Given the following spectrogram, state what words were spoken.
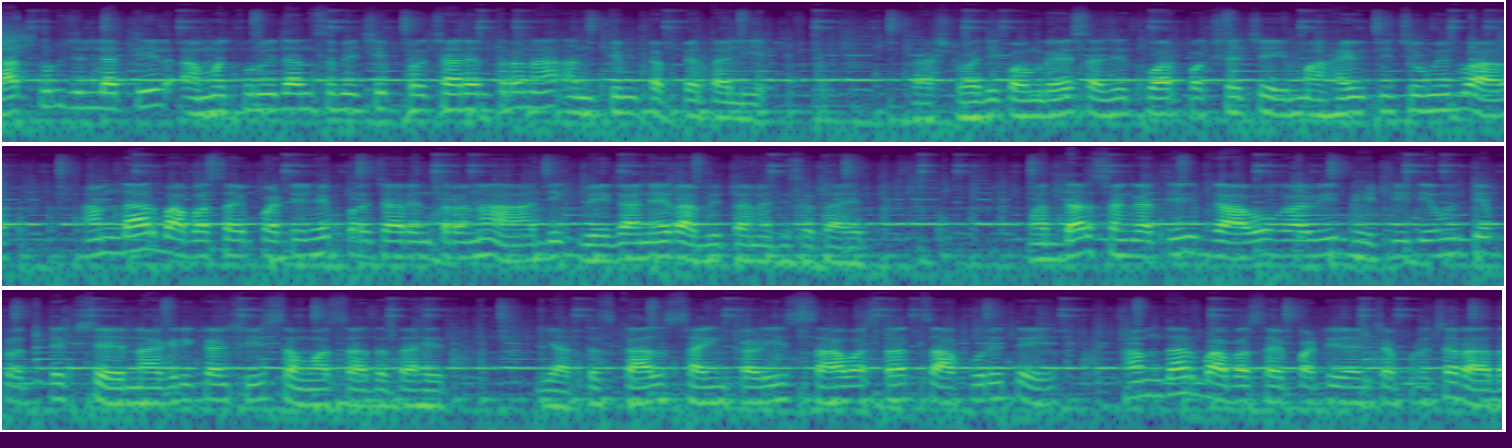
लातूर जिल्ह्यातील अहमदपूर विधानसभेची प्रचार यंत्रणा अंतिम टप्प्यात आली आहे. राष्ट्रवादी काँग्रेस अजित पवार पक्षाचे महायुतीचे उमेदवार आमदार बाबासाहेब पाटील हे प्रचार यंत्रणा अधिक वेगाने राबविताना दिसत आहेत. मतदारसंघातील गावोगावी भेटी देऊन ते प्रत्यक्ष नागरिकांशी संवाद साधत आहेत. यातच काल सायंकाळी सहा वाजता चापूर येथे आमदार बाबासाहेब पाटील यांच्या प्रचारात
